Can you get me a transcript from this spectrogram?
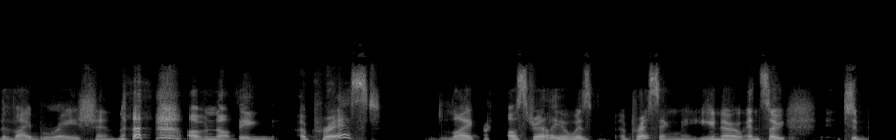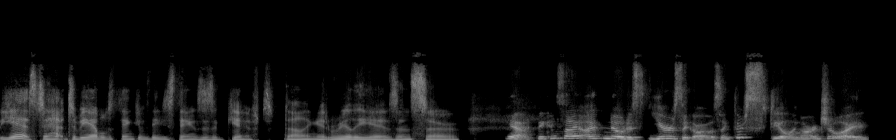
the vibration of not being oppressed like australia was oppressing me you know and so to yes to have to be able to think of these things as a gift darling it really is and so yeah because i i've noticed years ago i was like they're stealing our joy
